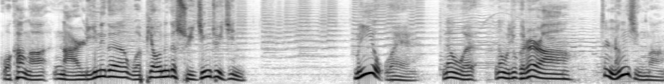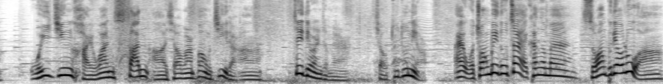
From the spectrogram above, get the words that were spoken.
我看看啊，哪儿离那个我标那个水晶最近？没有哎。那我那我就搁这儿啊，这能行吗？维京海湾三啊，小伙伴帮我记点啊。这地方怎么样？小嘟嘟鸟，哎，我装备都在，看到没？死亡不掉路啊！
